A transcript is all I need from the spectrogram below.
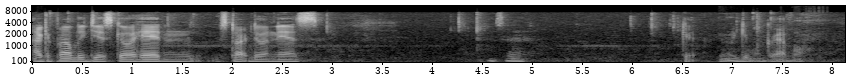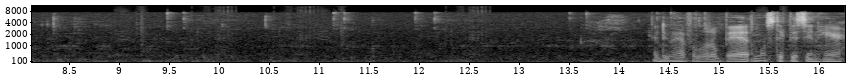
I could probably just go ahead and start doing this. Get let me get more gravel. I do have a little bit. I'm gonna stick this in here.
